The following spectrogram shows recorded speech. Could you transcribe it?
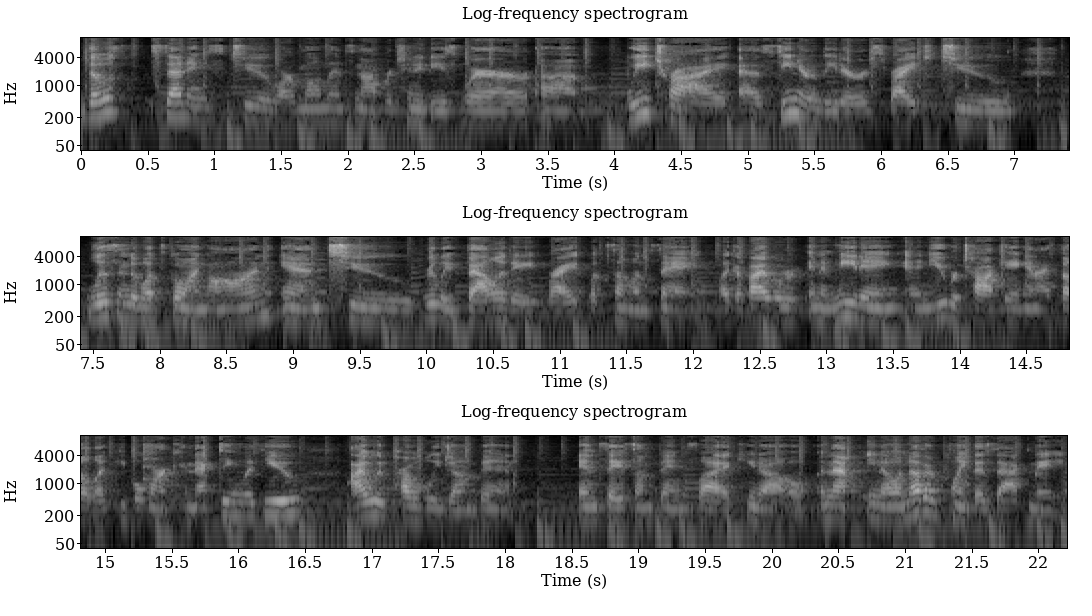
those settings too are moments and opportunities where um, we try as senior leaders, right, to listen to what's going on and to really validate, right, what someone's saying. Like if I were in a meeting and you were talking and I felt like people weren't connecting with you, I would probably jump in and say some things like, you know, and that, you know, another point that Zach made,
